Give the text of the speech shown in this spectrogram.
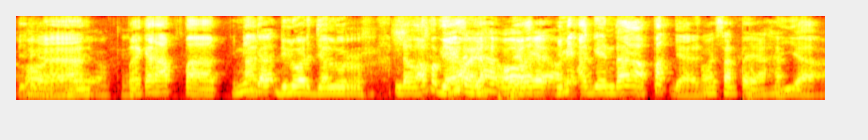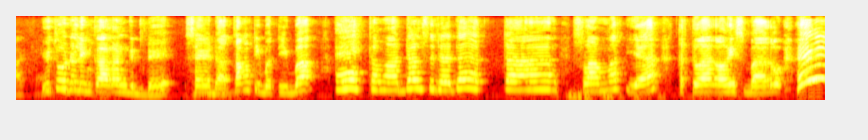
ya Oh, kan. iya, oke. Mereka rapat. ini Ah, enggak di luar jalur Nggak apa-apa biar Tema aja. ya? Oh, Biar- oke, oke. Ini agenda rapat kan. oh santai ya Iya. Oke. Itu ada lingkaran gede. Saya datang tiba-tiba, eh Kamadal sudah datang. Selamat ya, ketua Rohis baru. Hei,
